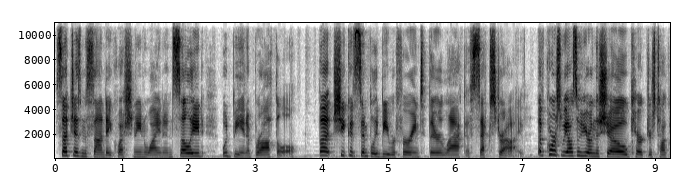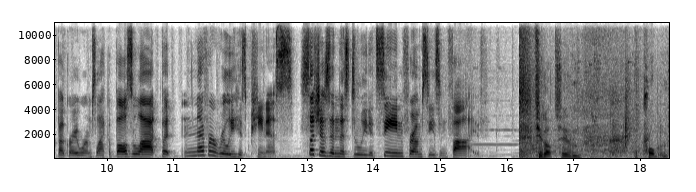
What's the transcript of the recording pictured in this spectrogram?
such as Missandei questioning why an Unsullied would be in a brothel but she could simply be referring to their lack of sex drive. Of course, we also hear in the show characters talk about Grey Worm's lack of balls a lot, but never really his penis, such as in this deleted scene from season 5. If you got um, the problem,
